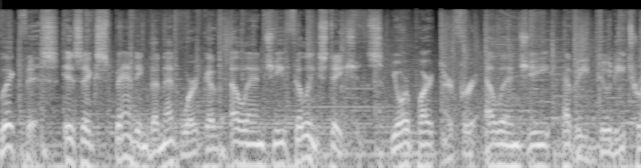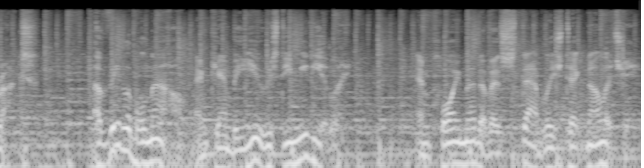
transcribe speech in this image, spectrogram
Liqvis is expanding the network of LNG filling stations, your partner for LNG heavy-duty trucks. Available now and can be used immediately. Employment of established technology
